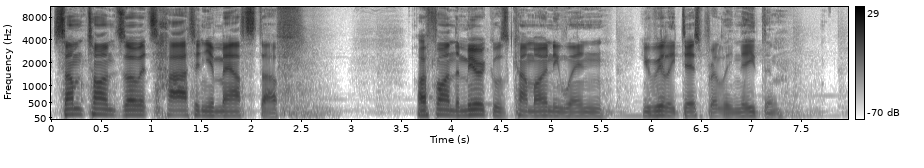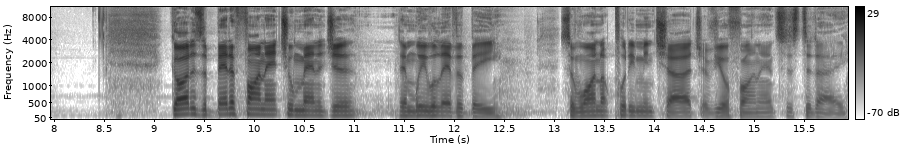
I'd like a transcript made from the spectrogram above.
Sometimes, though, it's heart in your mouth stuff. I find the miracles come only when you really desperately need them. God is a better financial manager than we will ever be, so why not put Him in charge of your finances today?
